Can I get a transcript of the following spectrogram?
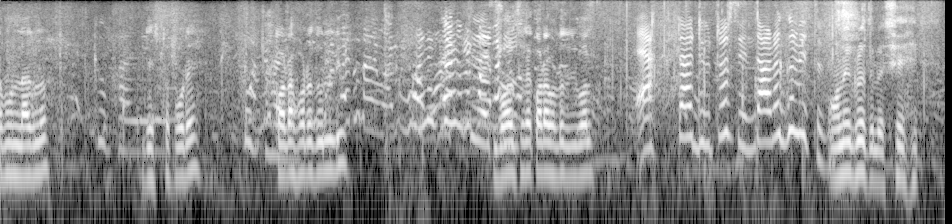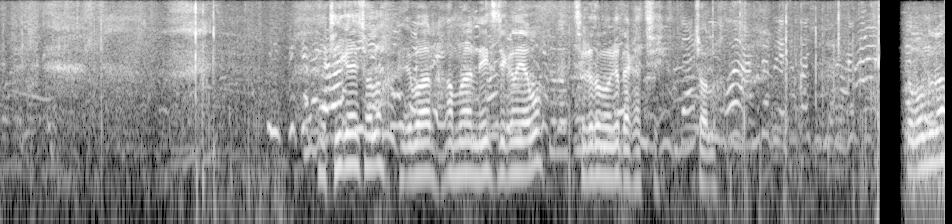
কেমন লাগল? ড্রেসটা পরে? কটা ফটো তুললি? বল সেটা কটা ফটো তুলবি বল? একটা দুটো তিনটা অনেকগুলো তুলেছি। অনেকগুলো তুলেছে। ঠিক আছে চলো এবার আমরা নেক্সট যেখানে যাব সেটা তোমাকে দেখাচ্ছি। চলো। তো বন্ধুরা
